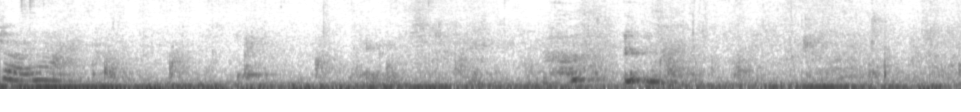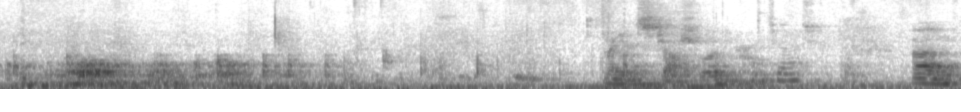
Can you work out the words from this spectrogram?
Sure, yeah. My name is Joshua. Hi, Josh. Um,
